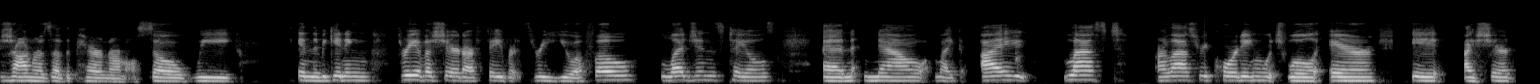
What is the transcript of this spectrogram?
genres of the paranormal. So we, in the beginning, three of us shared our favorite three UFO legends, tales. And now, like I last, our last recording, which will air, it, I shared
